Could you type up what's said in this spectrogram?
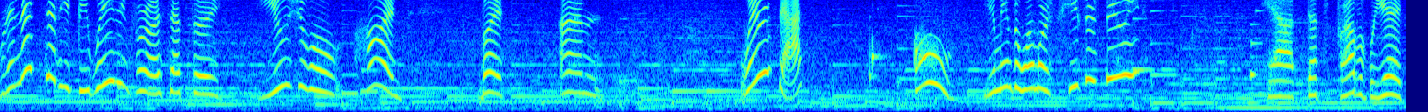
Lynette said he'd be waiting for us at the usual hunt. But, um, where is that? Oh, you mean the one where Caesar's buried? That's probably it.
